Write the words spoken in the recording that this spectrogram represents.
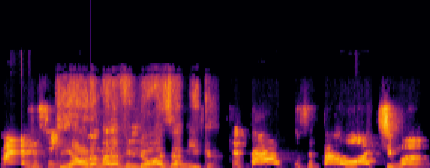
Mas, assim... Que aura maravilhosa, amiga! você tá ótima,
